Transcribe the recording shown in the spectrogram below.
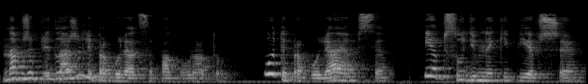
Нам же предложили прогуляться по городу. Вот и прогуляемся, и обсудим накипевшее.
